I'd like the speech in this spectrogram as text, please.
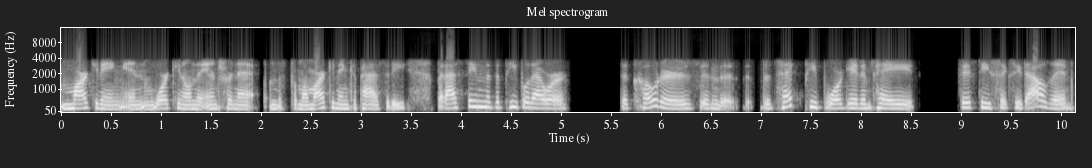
marketing and working on the intranet from a marketing capacity. But I seen that the people that were the coders and the the tech people were getting paid fifty, sixty thousand.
